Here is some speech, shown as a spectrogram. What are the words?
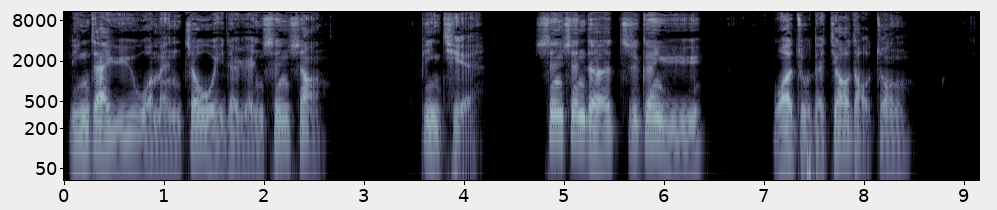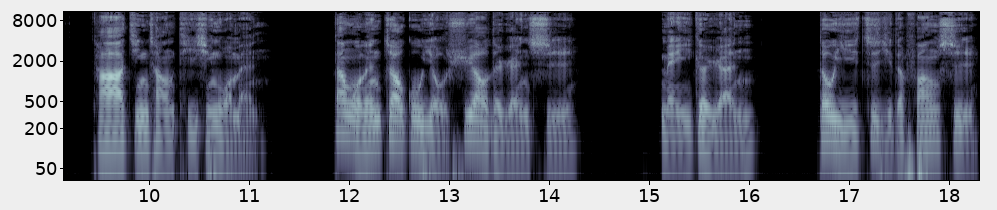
临在于我们周围的人身上，并且深深的植根于我主的教导中。他经常提醒我们，当我们照顾有需要的人时，每一个人都以自己的方式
